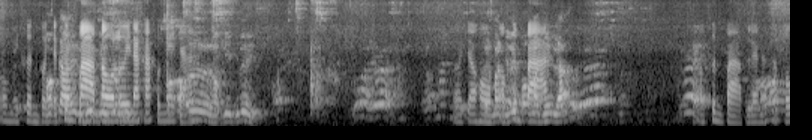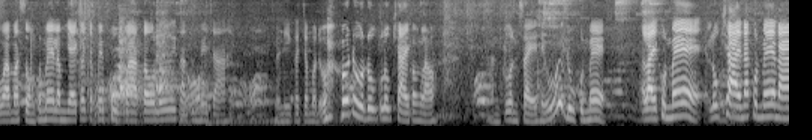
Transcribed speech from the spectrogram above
ก็ไม่ขึ้นก็จะขึ้นป่าต่อเลยนะคะ คุณแม่จ๋าเออเอากินเลยก็จะหอแต่บมันเอาจะขึ้นได้ป่ามันนี่แล้วเอาขึ้นป่าไปแล้วนะคะเพราะว่ามาส่งคุณแม่ลำไยก็จะไปปลูกป่าต่อเลยค่ะคุณแม่จ๋าวันนี้ก็จะมาดูดูลูกลูกชายของเราหันก้นใส่เฮ้ยดูคุณแม่ อะไรคุณแม่ ลูกชายนะคุณแม่นะ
